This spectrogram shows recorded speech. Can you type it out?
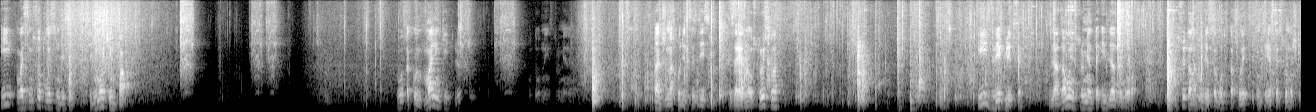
и 887 импакт. Вот такой маленький, легкий, удобный инструмент. Также находится здесь зарядное устройство. И две клипсы. Для одного инструмента и для другого. Все это находится вот в такой интересной сумочке.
